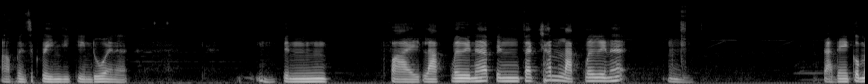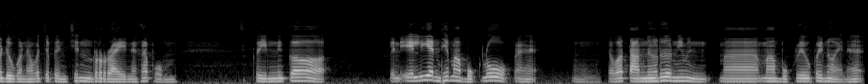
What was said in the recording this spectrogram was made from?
อ่าเป็นสกรีนจริงๆด้วยนะ เป็นฝ่ายหลักเลยนะฮะเป็นแฟคชั่นหลักเลยนะฮะแต่อันนี้ก็มาดูกันนะว่าจะเป็นเช่นไรนะครับผมสกรีนนี่ก็เป็นเอเลี่ยนที่มาบุกโลกนะฮะแต่ว่าตามเนื้อเรื่องนี้มันมามาบุกเร็วไปหน่อยนะฮะ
